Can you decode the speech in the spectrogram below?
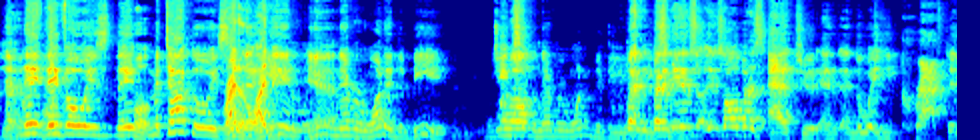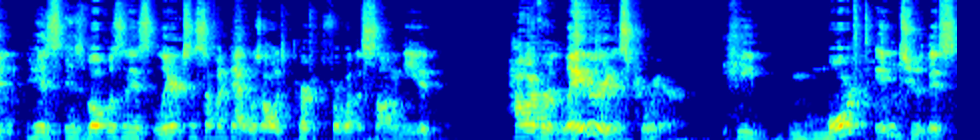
Yeah. They, they've always they Well, Metallica always Ride said that Lightning, he, didn't, he never wanted to be. James Well, Hetfield never wanted to be. a But lead but I mean, it's, it's all about his attitude and, and the way he crafted his his vocals and his lyrics and stuff like that was always perfect for what the song needed. However, later in his career, he morphed into this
